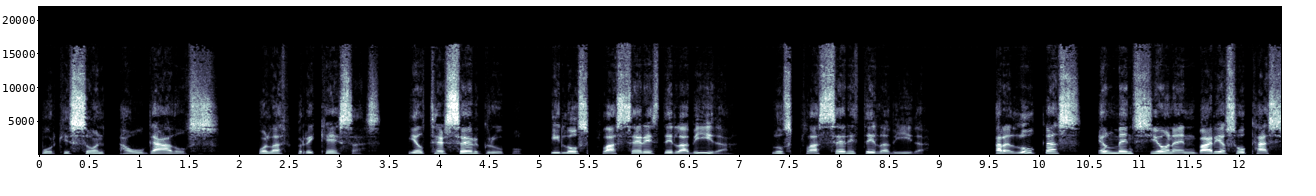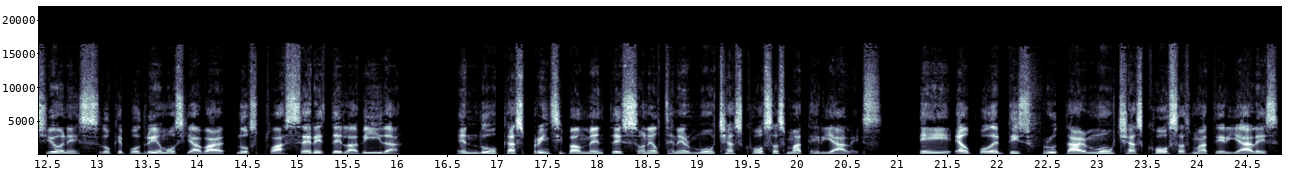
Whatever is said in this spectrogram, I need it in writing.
porque son ahogados por las riquezas. Y el tercer grupo, y los placeres de la vida. Los placeres de la vida. Para Lucas, él menciona en varias ocasiones lo que podríamos llamar los placeres de la vida. En Lucas principalmente son el tener muchas cosas materiales y el poder disfrutar muchas cosas materiales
